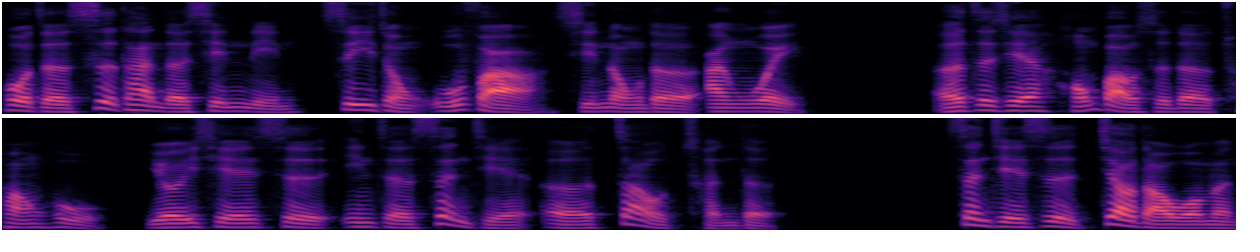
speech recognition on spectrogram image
或者试探的心灵是一种无法形容的安慰。而这些红宝石的窗户，有一些是因着圣洁而造成的。圣洁是教导我们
